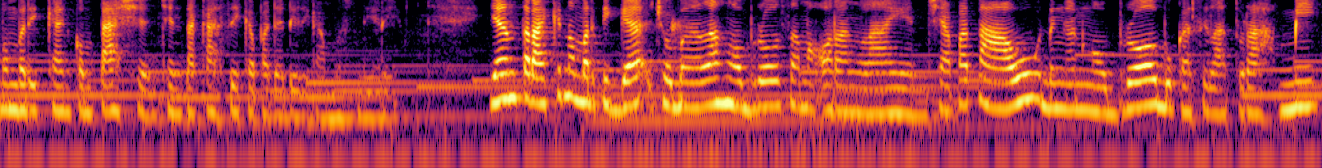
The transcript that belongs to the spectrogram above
memberikan compassion, cinta kasih kepada diri kamu sendiri. Yang terakhir nomor tiga, cobalah ngobrol sama orang lain. Siapa tahu dengan ngobrol buka silaturahmi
